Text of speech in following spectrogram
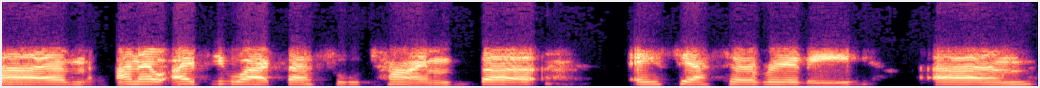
Um, I know I do work there full time, but ACS are really um,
